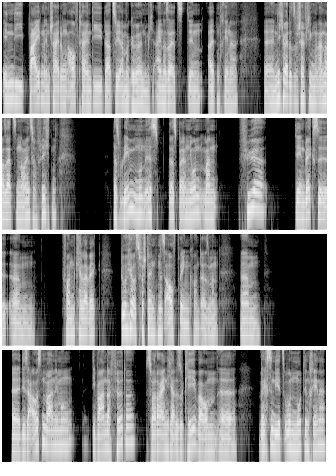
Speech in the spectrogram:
in die beiden Entscheidungen aufteilen, die dazu ja immer gehören, nämlich einerseits den alten Trainer äh, nicht weiter zu beschäftigen und andererseits einen neuen zu verpflichten. Das Problem nun ist, dass bei Union man für den Wechsel ähm, von Keller weg durchaus Verständnis aufbringen konnte. Also man ähm, äh, diese Außenwahrnehmung, die waren da Vierter, das war doch eigentlich alles okay, warum äh, wechseln die jetzt ohne Not den Trainer?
